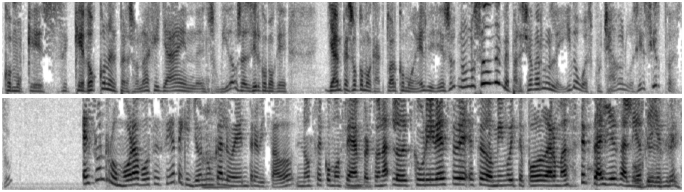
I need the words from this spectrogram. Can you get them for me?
como que se quedó con el personaje ya en, su vida? O sea, es decir, como que ya empezó como que a actuar como Elvis y eso. No, no sé dónde me pareció haberlo leído o escuchado algo así. ¿Es cierto esto? Es un rumor a voces. Fíjate que yo nunca ah. lo he entrevistado. No sé cómo sea en persona. Lo descubriré este, este domingo y te puedo dar más detalles al día siguiente.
